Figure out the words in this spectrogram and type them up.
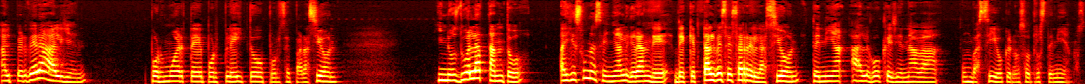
al perder a alguien por muerte, por pleito, por separación, y nos duela tanto, ahí es una señal grande de que tal vez esa relación tenía algo que llenaba un vacío que nosotros teníamos.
